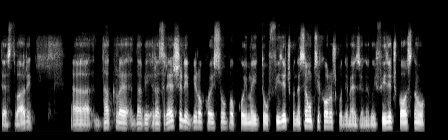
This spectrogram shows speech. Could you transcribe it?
te stvari. Uh, dakle, da bi razrešili bilo koji sukob koji ima i tu fizičku, ne samo psihološku dimenziju, nego i fizičku osnovu,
